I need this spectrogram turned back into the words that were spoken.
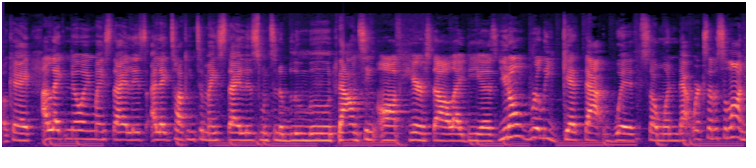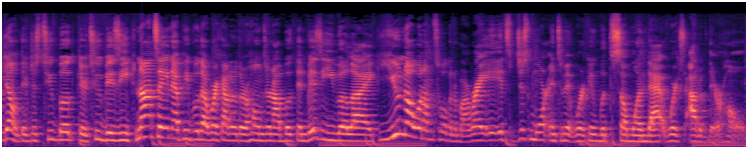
okay? I like knowing my stylist. I like talking to my stylist once in a blue moon, bouncing off hairstyle ideas. You don't really get that with someone that works at a salon. You don't. They're just too booked. They're too busy. Not saying that people that work out of their homes are not booked and busy, but like, you know what I'm talking about, right? It's just more intimate working with someone that works out of their home.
